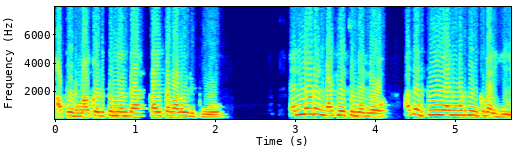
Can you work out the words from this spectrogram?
അപ്പൊ ഉമ്മാക്ക് എടുക്കുന്ന എന്താ കൈത്ത വളം ഉരുക്കുവോ? എല്ലാം ഇവിടെ ഉണ്ടാക്കി വെച്ചിട്ടുണ്ടല്ലോ. അതെടുത്തത് ഞാനും കൂടി നിങ്ങക്ക് വയ്യേ.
